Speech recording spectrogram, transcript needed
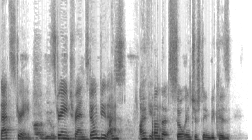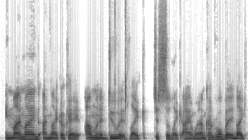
That's strange. gotta. Strange, friends. Don't do that. I just I Don't do found that. that so interesting because in my mind I'm like, okay, I'm gonna do it like just so like I when I'm comfortable, but like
